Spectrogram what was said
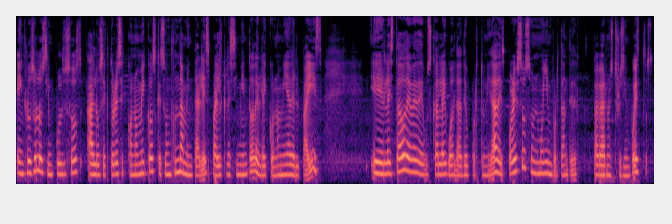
e incluso los impulsos a los sectores económicos que son fundamentales para el crecimiento de la economía del país. El Estado debe de buscar la igualdad de oportunidades, por eso son muy importantes pagar nuestros impuestos.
